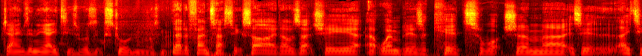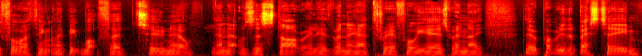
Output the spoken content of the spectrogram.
James in the 80s was extraordinary, wasn't it? They had a fantastic side. I was actually at Wembley as a kid to watch them. Um, is it 84? I think when they beat Watford 2 0, and that was the start really when they had three or four years when they they were probably the best team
